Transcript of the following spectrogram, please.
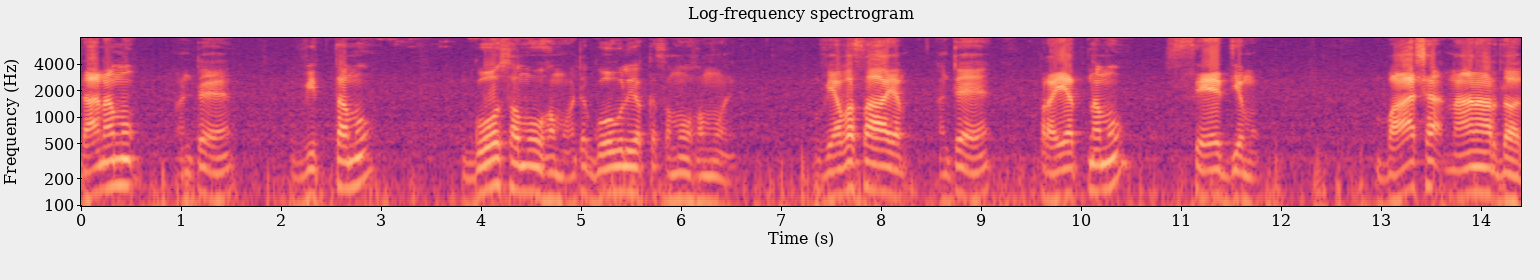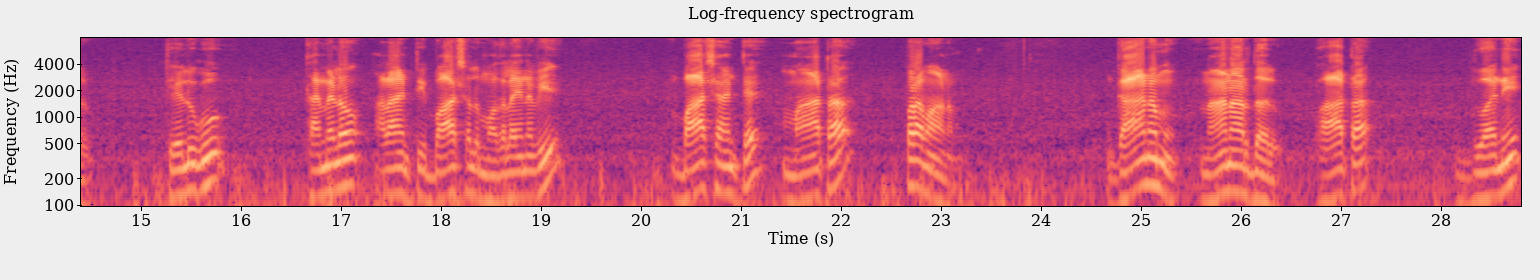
ధనము అంటే విత్తము గో సమూహము అంటే గోవుల యొక్క సమూహము అని. వ్యవసాయం అంటే ప్రయత్నము సేద్యము. భాష నానార్థాలు. తెలుగు తమిళం అలాంటి భాషలు మొదలైనవి. భాష అంటే మాట ప్రమాణం. గానము నానార్థాలు. పాట ధ్వని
